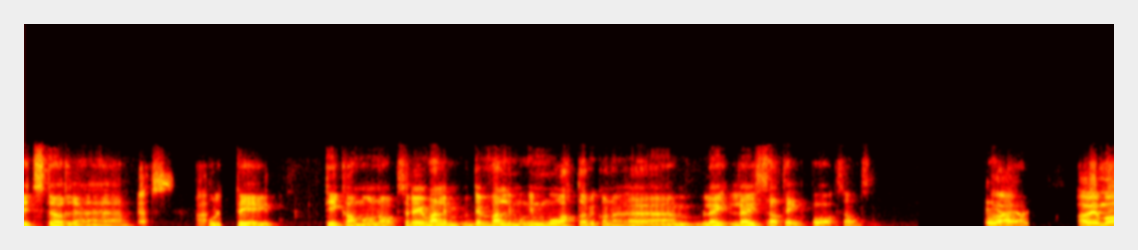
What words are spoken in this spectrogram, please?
litt større uh, yes. politikamrene òg. Så det er jo veldig, det er veldig mange måter du kan uh, lø- løse ting på. sant? Ja, ja. Men vi må,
